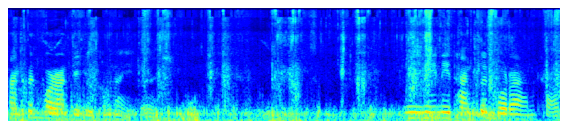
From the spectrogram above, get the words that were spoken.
ทางขึ้นโบราณจะอยู่ตรงไหนเอ่ยนี่นี่นี่ทางขึ้นโบราณครับ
